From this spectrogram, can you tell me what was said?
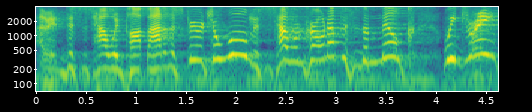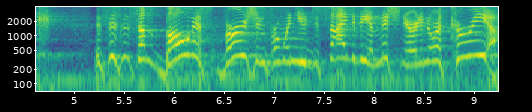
I mean, this is how we pop out of the spiritual womb. This is how we're grown up. This is the milk we drink. This isn't some bonus version for when you decide to be a missionary to North Korea.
